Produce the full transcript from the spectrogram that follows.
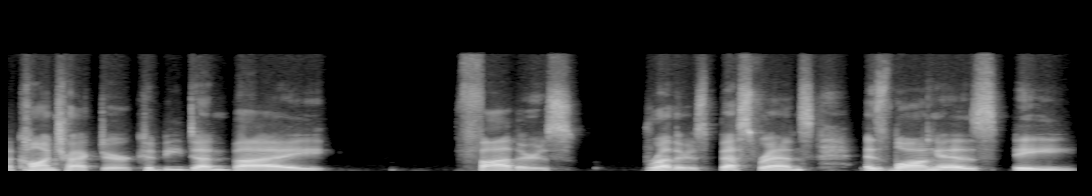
a contractor, could be done by fathers, brothers, best friends, as long as a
